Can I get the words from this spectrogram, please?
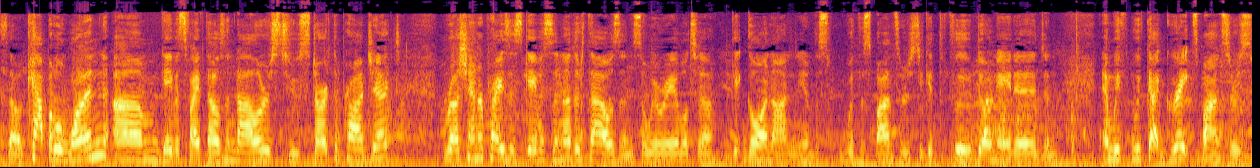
So Capital One um, gave us five thousand dollars to start the project. Rush Enterprises gave us another thousand, so we were able to get going on you know, this, with the sponsors to get the food donated, and and we've we've got great sponsors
